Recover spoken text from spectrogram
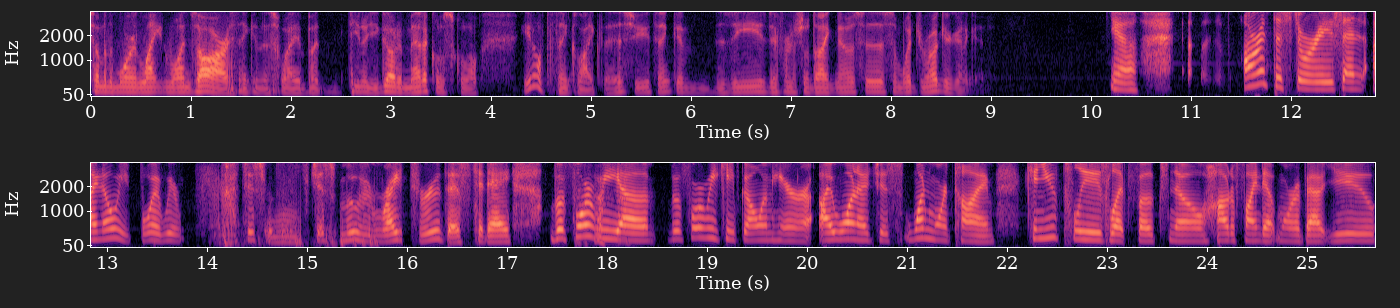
some of the more enlightened ones are thinking this way, but you know, you go to medical school, you don't think like this. You think of disease, differential diagnosis, and what drug you're going to get. Yeah. Aren't the stories, and I know we, boy, we're God, just just moving right through this today. Before we uh, before we keep going here, I want to just one more time. Can you please let folks know how to find out more about you,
